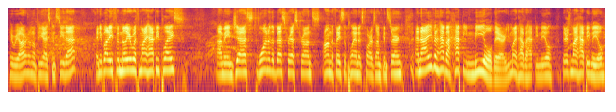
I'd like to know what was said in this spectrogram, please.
Here we are. I don't know if you guys can see that. Anybody familiar with my happy place? I mean, just one of the best restaurants on the face of the planet as far as I'm concerned. And I even have a happy meal there. You might have a happy meal. There's my happy meal.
